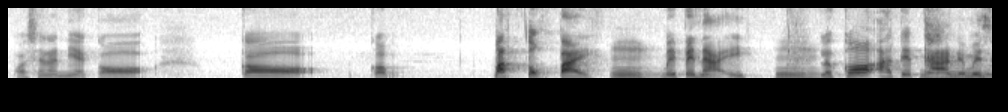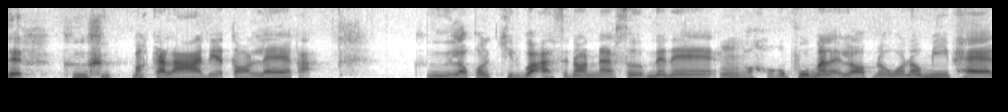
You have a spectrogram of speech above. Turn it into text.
เพราะฉะนั้นเนี่ยก็ก็ก็ปัดตกไปอืมไม่ไปไหนอืมแล้วก็อาร์เตต้างานยังไม่เสร็จคือคือมกราเนี่ยตอนแรกอะ่ะคือเราก็คิดว่าอาร์เซนอลน่าเสริมแน่อืๆมเพราะเขาก็พูดมาหลายรอบนะว่าเรามีแผน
